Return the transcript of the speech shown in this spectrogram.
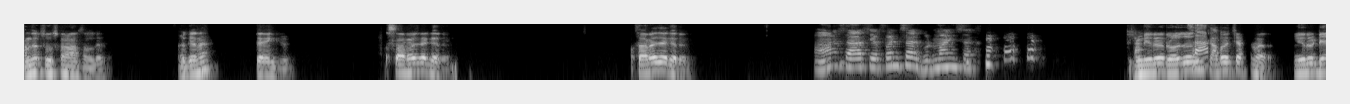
అందరూ చూసుకోవడం అవసరం లేదు. ఓకేనా? థ్యాంక్ యూ సరోజ గారు. సరోజ గారు. ఆ సార్ చెప్పండి సార్. గుడ్ మార్నింగ్ సార్. మీరు రోజు? కలర్ వచ్చేస్తున్నారు. మీరు day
